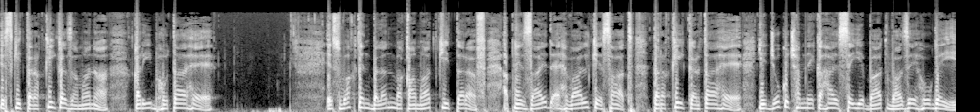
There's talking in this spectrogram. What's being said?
اس کی ترقی کا زمانہ قریب ہوتا ہے۔ اس وقت ان بلند مقامات کی طرف اپنے زائد احوال کے ساتھ ترقی کرتا ہے۔ یہ جو کچھ ہم نے کہا، اس سے یہ بات واضح ہو گئی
